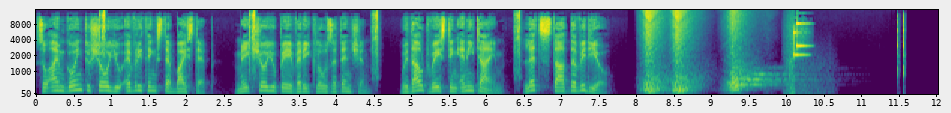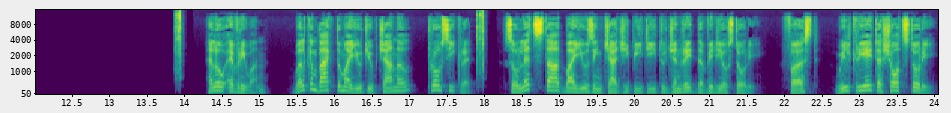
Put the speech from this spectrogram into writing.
So I'm going to show you everything step by step. Make sure you pay very close attention. Without wasting any time, let's start the video. Hello everyone, welcome back to my YouTube channel, Pro Secret. So let's start by using ChatGPT to generate the video story. First, we'll create a short story,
